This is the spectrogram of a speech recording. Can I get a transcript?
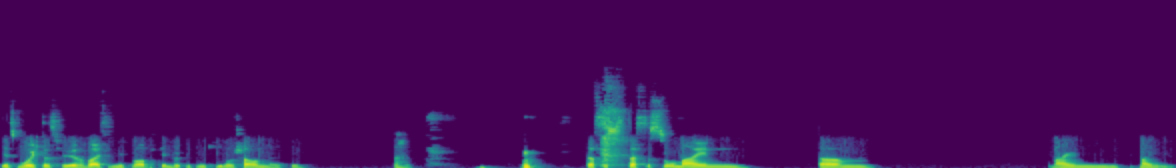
Jetzt, wo ich das höre, weiß ich nicht mal, ob ich den wirklich im Kino schauen möchte. Das ist, das ist so mein, ähm, mein, mein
